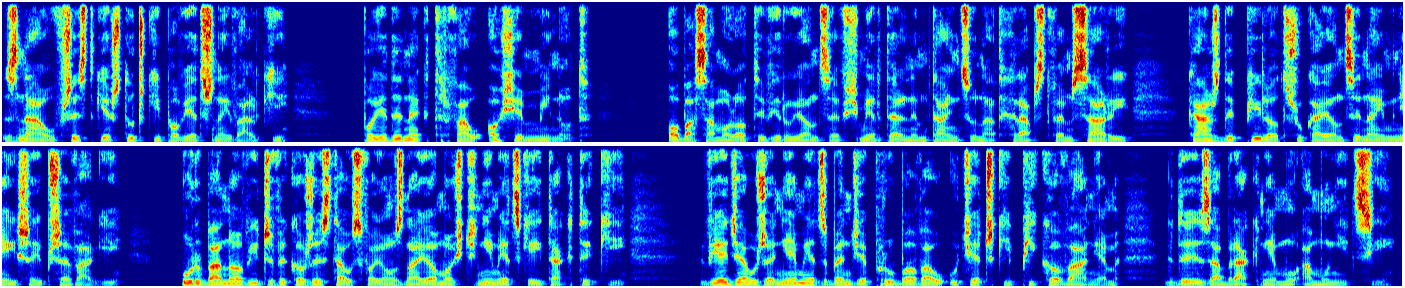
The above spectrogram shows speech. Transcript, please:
znał wszystkie sztuczki powietrznej walki. Pojedynek trwał 8 minut. Oba samoloty wirujące w śmiertelnym tańcu nad hrabstwem Sari, każdy pilot szukający najmniejszej przewagi. Urbanowicz wykorzystał swoją znajomość niemieckiej taktyki. Wiedział, że Niemiec będzie próbował ucieczki pikowaniem, gdy zabraknie mu amunicji.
